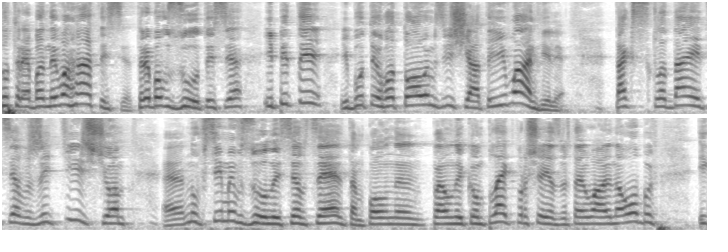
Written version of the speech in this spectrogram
То треба не вагатися, треба взутися і піти, і бути готовим звіщати Євангеліє. Так складається в житті, що е, ну, всі ми взулися в це, там повний, певний комплект, про що я звертаю увагу на обув. І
